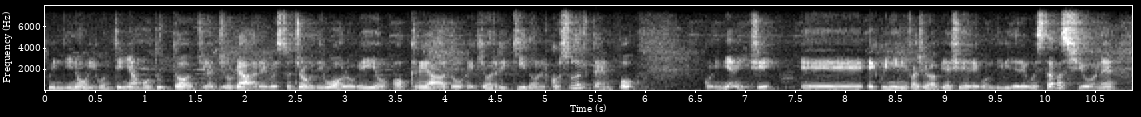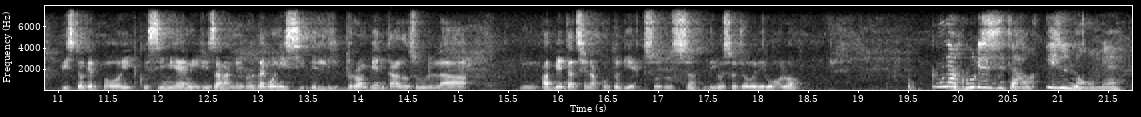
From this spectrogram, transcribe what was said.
Quindi noi continuiamo tutt'oggi a giocare questo gioco di ruolo che io ho creato e che ho arricchito nel corso del tempo con i miei amici e, e, quindi mi faceva piacere condividere questa passione, visto che poi questi miei amici saranno i protagonisti del libro ambientato sulla ambientazione appunto di Exodus, di questo gioco di ruolo. Una curiosità, il nome.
